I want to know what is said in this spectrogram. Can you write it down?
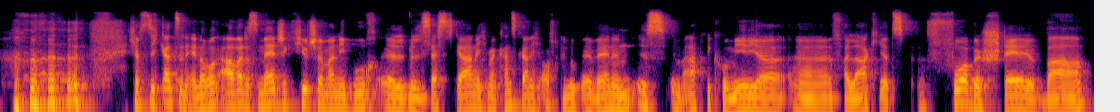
ich habe es nicht ganz in Erinnerung, aber das Magic Future Money Buch äh, lässt gar nicht, man kann es gar nicht oft genug erwähnen, ist im Aprico Media äh, Verlag jetzt vorbestellbar.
